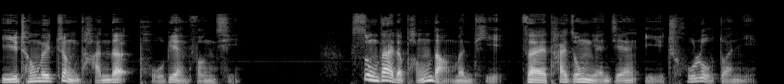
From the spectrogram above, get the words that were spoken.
已成为政坛的普遍风气。宋代的朋党问题在太宗年间已初露端倪。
